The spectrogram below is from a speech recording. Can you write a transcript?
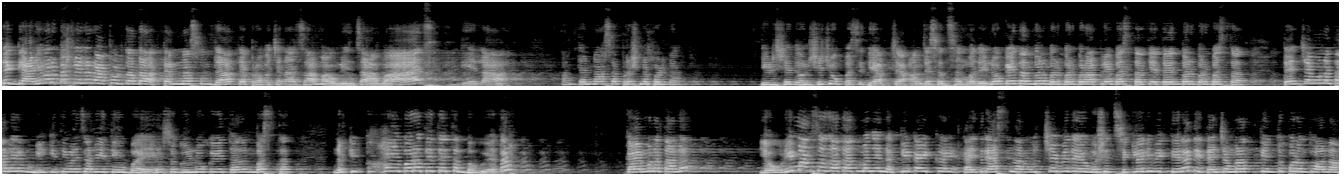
ते गाडीवर बसलेले राठोड दादा त्यांना सुद्धा त्या प्रवचनाचा माऊलींचा आवाज गेला. आणि त्यांना असा प्रश्न पडला दीडशे दोनशेची उपस्थिती आमच्या आमच्या सत्संगमध्ये. लोक येतात बरोबर बरोबर आपले बसतात येत आहेत बरोबर बसतात. त्यांच्या मनात आले मी किती वेळ झाली इथे उभा आहे? सगळी लोक येतात बसतात. नक्की काय बरं तिथे? तर बघूया तर. काय म्हणत आलं? एवढी माणसं जातात म्हणजे नक्की काही काही- काहीतरी असणार. उच्च विदय घोषित शिकलेली व्यक्ती ना ती. त्यांच्या मनात किंतु परंतु आला.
